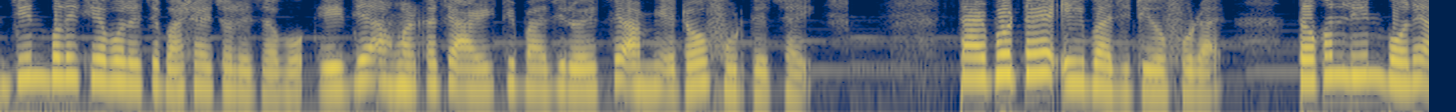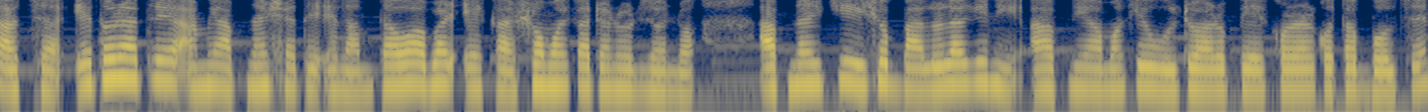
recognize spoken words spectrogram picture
জিন বলে, কে বলেছে বাসায় চলে যাব? এই যে আমার কাছে আরেকটি বাজি রয়েছে, আমি এটাও ফুরতে চাই। তারপর তারা এই বাজিটিও ফুরায়। তখন লিন বলে আচ্ছা এত রাত্রে আমি আপনার সাথে এলাম, তাও আবার একা সময় কাটানোর জন্য। আপনার কি এইসব ভালো লাগেনি? আপনি আমাকে উল্টো আরও পে করার কথা বলছেন।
